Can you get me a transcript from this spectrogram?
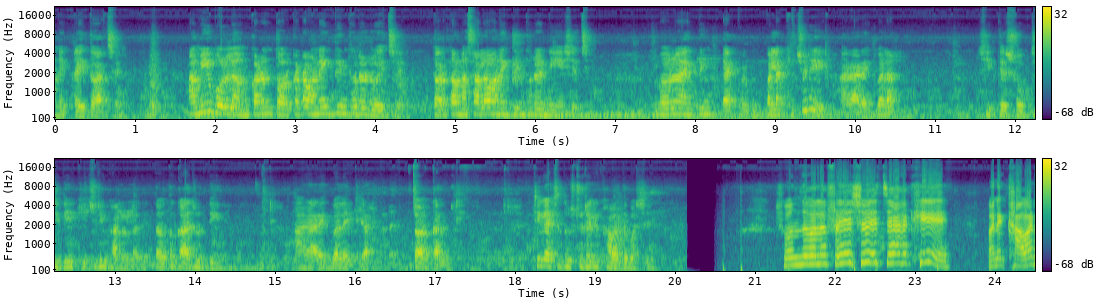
অনেকটাই তো আছে। আমিই বললাম, কারণ তরকাটা অনেক দিন ধরে রয়েছে। তরকা মশালা অনেক দিন ধরে নিয়ে এসেছি। ভাবলাম, একদিন এক বেলা খিচুড়ি আর আরেক বেলা শীতের সবজি দিয়ে খিচুড়ি ভালো লাগে। তাও তো গাজর দিইনি। আর আরেক বেলা এটা, তরকা রুটি। ঠিক আছে, দুষ্টুটাকে খাওয়াতে বসে। সন্ধেবেলা ফ্রেশ হয়ে চা খেয়ে মানে খাবার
